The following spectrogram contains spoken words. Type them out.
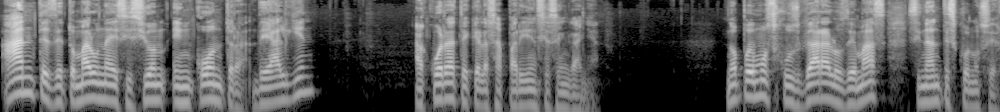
Antes de tomar una decisión en contra de alguien, acuérdate que las apariencias engañan. No podemos juzgar a los demás sin antes conocer.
